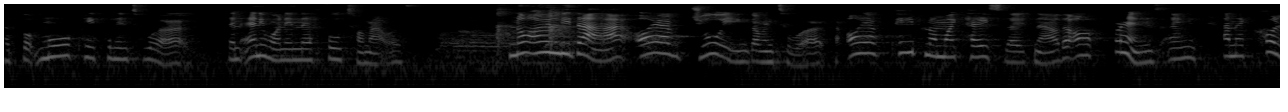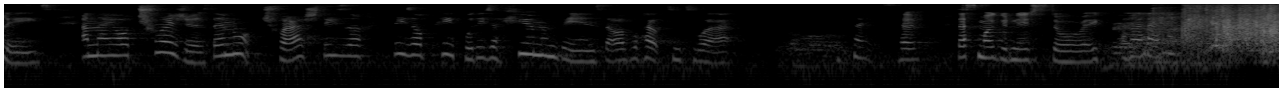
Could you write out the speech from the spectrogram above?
had got more people into work than anyone in their full-time hours. Not only that, I have joy in going to work. I have people on my caseload now that are friends and, and they're colleagues and they are treasures. They're not trash. These are, these are people, these are human beings that I've helped into work. So that's my good news story.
